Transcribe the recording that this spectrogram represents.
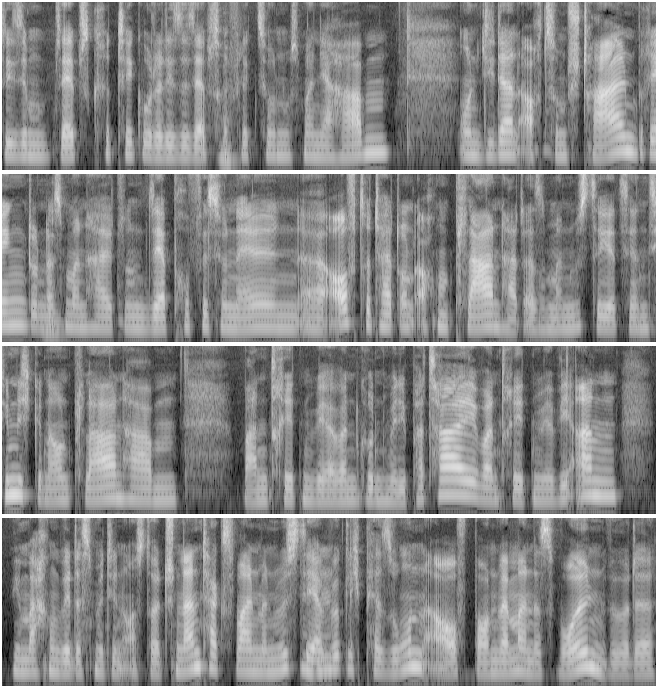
Diese Selbstkritik oder diese Selbstreflexion muss man ja haben und die dann auch zum Strahlen bringt und mhm. dass man halt einen sehr professionellen äh, Auftritt hat und auch einen Plan hat. Also man müsste jetzt ja einen ziemlich genauen Plan haben, wann treten wir, wann gründen wir die Partei, wann treten wir wie an, wie machen wir das mit den ostdeutschen Landtagswahlen. Man müsste mhm. ja wirklich Personen aufbauen, wenn man das wollen würde,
